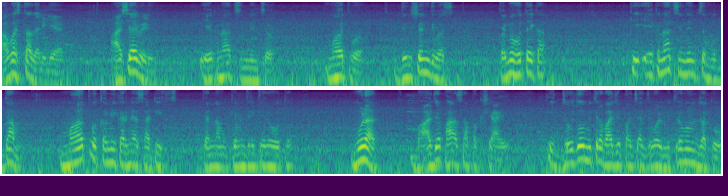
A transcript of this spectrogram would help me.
अवस्था झालेली आहे. अशावेळी एकनाथ शिंदेंचं महत्त्व दिवसेंदिवस कमी होते आहे का? की एकनाथ शिंदेंचं मुद्दाम महत्त्व कमी करण्यासाठीच त्यांना मुख्यमंत्री केलं होतं. मुळात भाजप हा असा पक्ष आहे की जो जो मित्र भाजपाच्या जवळ मित्र म्हणून जातो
